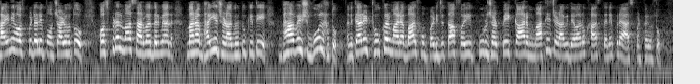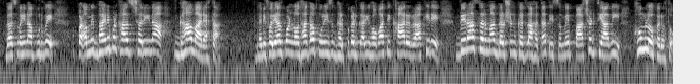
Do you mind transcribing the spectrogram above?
ભાઈને હોસ્પિટલે પહોંચાડ્યો હતો. હોસ્પિટલમાં સારવાર દરમિયાન મારા ભાઈએ જણાવ્યું હતું કે તે ભાવેશ ગોલ હતો. અને ત્યારે ઠોકર માર્યા બાદ હું પડી જતા ફરી પૂર ઝડપે કાર માથે ચડાવી દેવાનો ખાસ તેને પ્રયાસ પણ કર્યો હતો. દસ મહિના પૂર્વે પણ અમિતભાઈને પણ ખાસ છરીના ઘા માર્યા હતા. તેની ફરિયાદ પણ નોંધાતા પોલીસે ધરપકડ કરી હોવાથી ખાર રાખીને દેરાસરમાં દર્શન કરતા હતા તે સમયે પાછળથી આવી હુમલો કર્યો હતો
